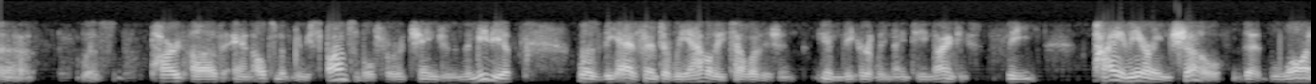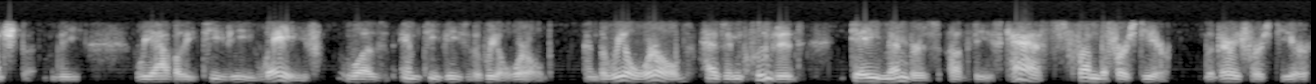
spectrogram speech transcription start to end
uh, was part of and ultimately responsible for changes in the media was the advent of reality television in the early 1990s. The pioneering show that launched the reality TV wave was MTV's The Real World. And The Real World has included gay members of these casts from the first year. The very first year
